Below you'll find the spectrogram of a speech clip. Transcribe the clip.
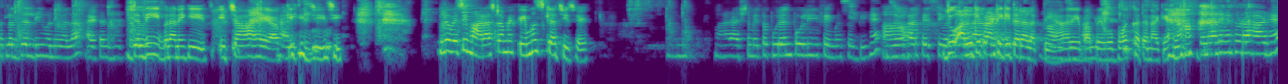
मतलब जल्दी होने वाला आइटम है। तो जल्दी बनाने की इच्छा है हाँ आपकी। हाँ जी जी। मतलब वैसे महाराष्ट्र में फ़ेमस क्या चीज़ है? हम्म, महाराष्ट्र में तो पूरन पोली फ़ेमस होती है आ, जो हाँ। हर फेस्टिवल जो आलू के पराठे की तरह लगती है। हाँ अरे बाप रे वो बहुत खतरनाक है ना। बनाने में थोड़ा हार्ड है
